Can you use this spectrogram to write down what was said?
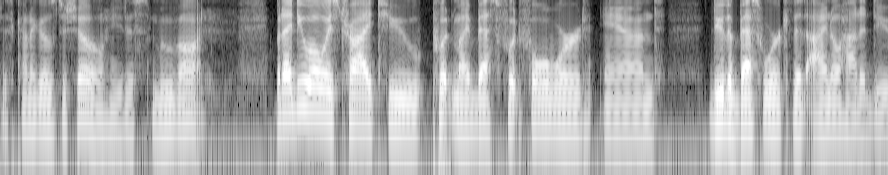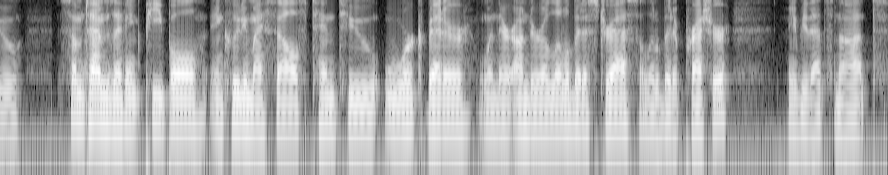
just kind of goes to show you just move on. But I do always try to put my best foot forward and do the best work that I know how to do. Sometimes I think people, including myself, tend to work better when they're under a little bit of stress, a little bit of pressure. Maybe that's not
